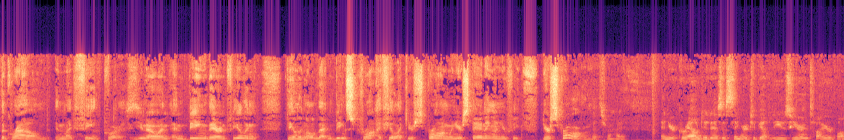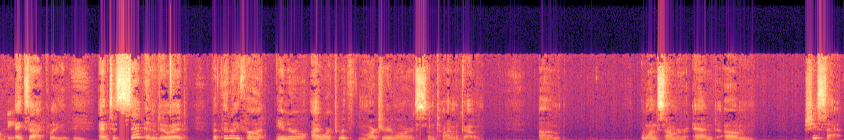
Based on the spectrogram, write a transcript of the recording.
the ground in my feet, Of course. you know, and, and being there and feeling feeling all of that and being strong. I feel like you're strong when you're standing on your feet. You're strong. That's right. And you're grounded as a singer to be able to use your entire body. Exactly. Mm-hmm. And to sit and do it. But then I thought, you know, I worked with Marjorie Lawrence some time ago, um, one summer, and um, she sat.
